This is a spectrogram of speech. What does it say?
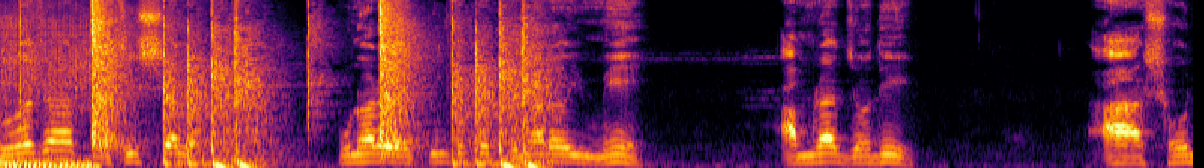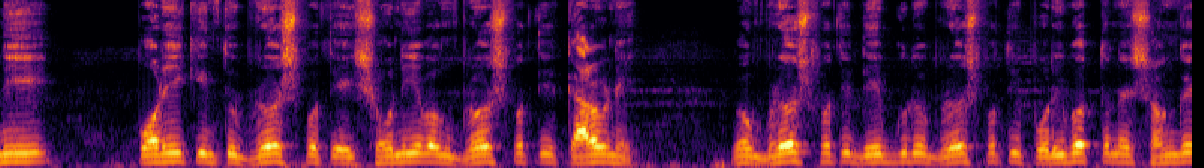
দু হাজার পঁচিশ সালে পনেরোই এপ্রিল থেকে পনেরোই মে আমরা যদি শনি পরেই কিন্তু বৃহস্পতি, এই শনি এবং বৃহস্পতির কারণে এবং বৃহস্পতি দেবগুরু বৃহস্পতি পরিবর্তনের সঙ্গে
